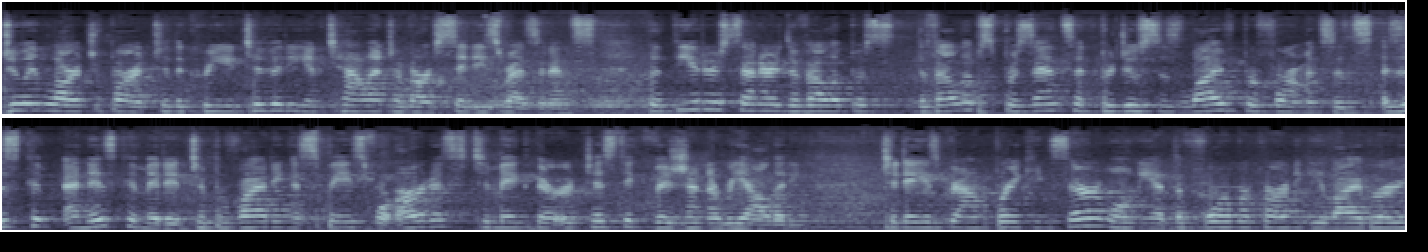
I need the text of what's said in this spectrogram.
due in large part to the creativity and talent of our city's residents. The Theatre Centre develops, develops presents and produces live performances is and is committed to providing a space for artists to make their artistic vision a reality. Today's groundbreaking ceremony at the former Carnegie Library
